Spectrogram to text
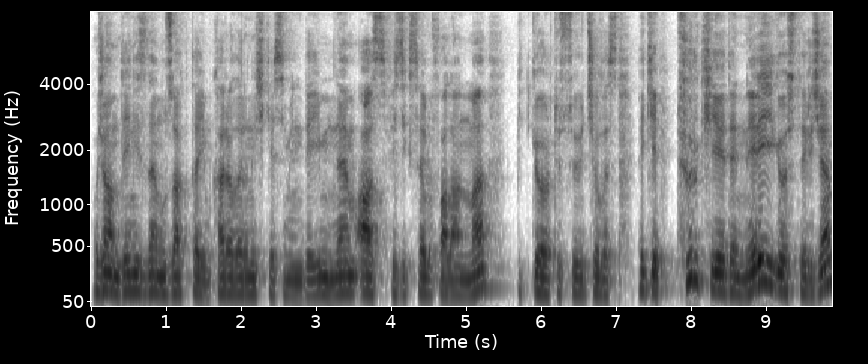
Hocam denizden uzaktayım, karaların iç kesimindeyim, nem az, fiziksel ufalanma, bitki örtüsü cılız. Peki Türkiye'de nereyi göstereceğim?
